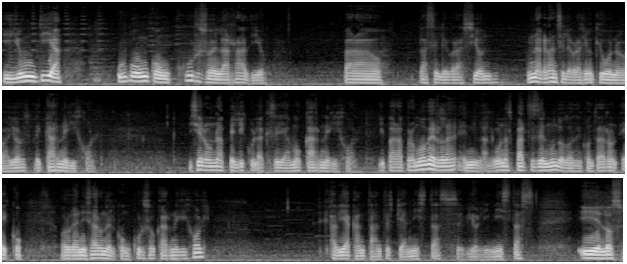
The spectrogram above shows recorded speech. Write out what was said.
Y un día hubo un concurso en la radio para la celebración una gran celebración que hubo en Nueva York de Carnegie Hall. Hicieron una película que se llamó Carnegie Hall y para promoverla en algunas partes del mundo donde encontraron eco, organizaron el concurso Carnegie Hall. Había cantantes, pianistas, eh, violinistas y los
